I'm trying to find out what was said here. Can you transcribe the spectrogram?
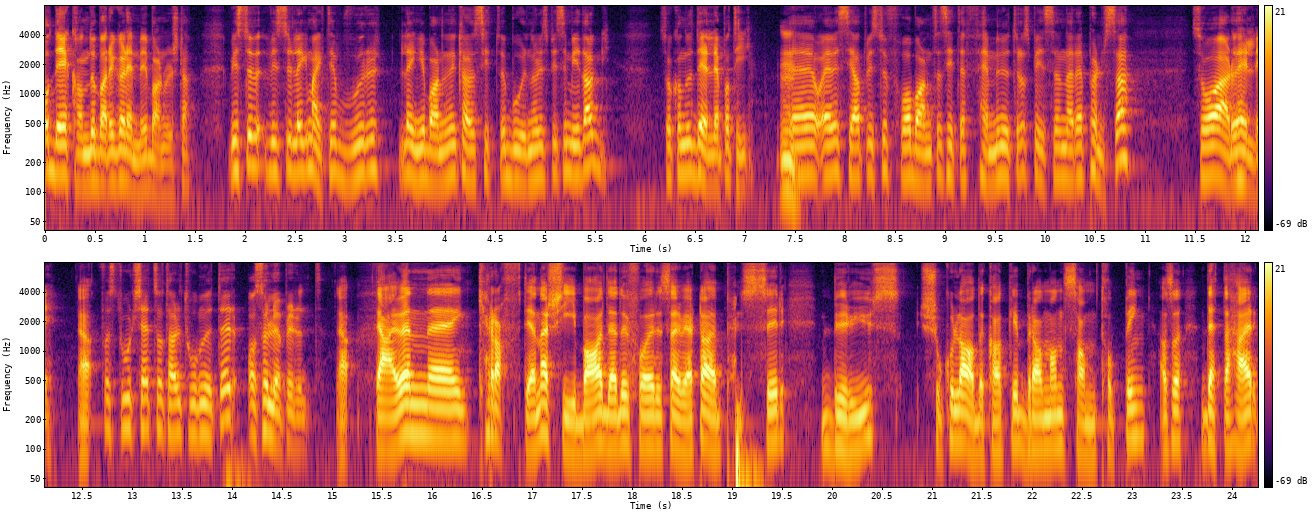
Og det kan du bare glemme i barnebursdag. Hvis du, hvis du legger merke til hvor lenge barna dine klarer å sitte ved bordet når de spiser middag, så kan du dele det på ti. Eh, og jeg vil si at hvis du får barnet til å sitte fem minutter og spise den der pølsa, så er du heldig. Ja. For stort sett så tar det to minutter, og så løper de rundt. Ja. Det er jo en eh, kraftig energibar, det du får servert. da, er Pølser, brus, sjokoladekake, Brannmann Sam-topping. Altså, dette her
